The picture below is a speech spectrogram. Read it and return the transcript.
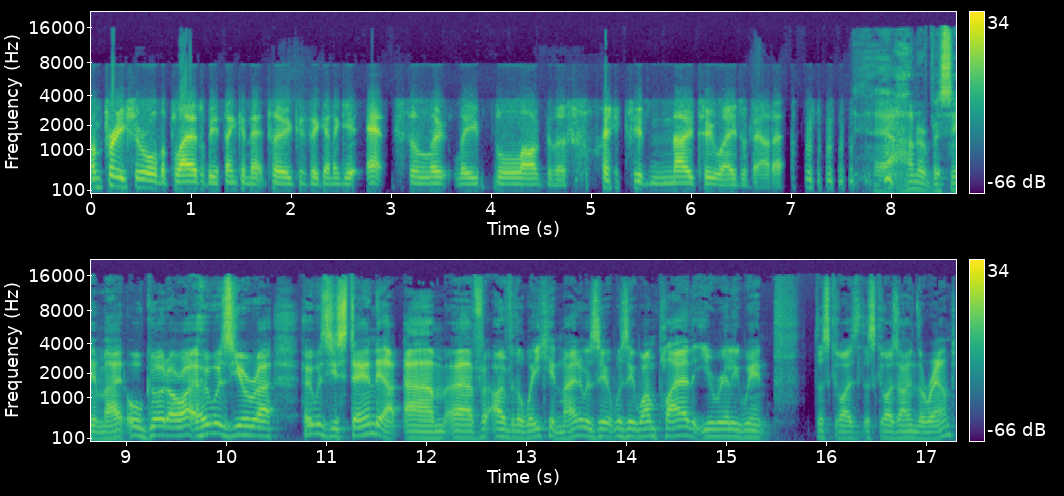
I'm pretty sure all the players will be thinking that too because they're going to get absolutely flogged this week. There's no two ways about it. yeah, hundred percent, mate. All good. All right. Who was your uh, Who was your standout um, uh, over the weekend, mate? Was there Was there one player that you really went? This guy's This guy's owned the round.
